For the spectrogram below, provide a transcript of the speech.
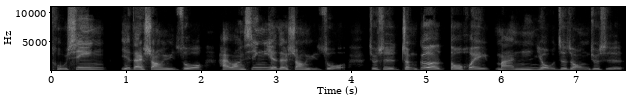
土星也在双鱼座，海王星也在双鱼座，就是整个都会蛮有这种，就是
